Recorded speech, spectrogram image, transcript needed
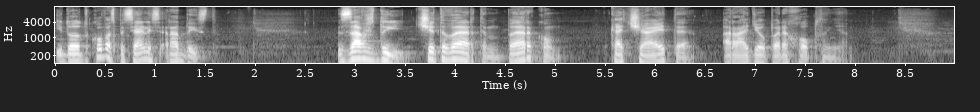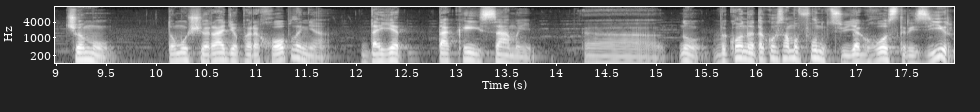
і додаткова спеціальність радист. Завжди четвертим перком качайте радіоперехоплення. Чому? Тому що радіоперехоплення дає такий самий, е, ну, виконує таку саму функцію, як гострий зір,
